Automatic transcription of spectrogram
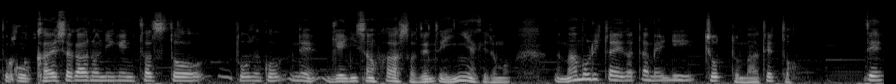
とこう、会社側の人間に立つと、当然こうね、芸人さんファーストは全然いいんやけども、守りたいがために、ちょっと待てと。で、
